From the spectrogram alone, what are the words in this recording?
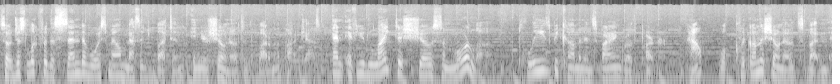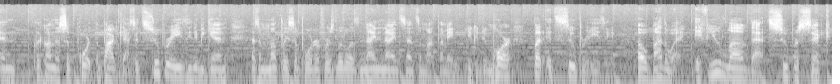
So just look for the send a voicemail message button in your show notes at the bottom of the podcast. And if you'd like to show some more love, please become an inspiring growth partner. Well, click on the show notes button and click on the support the podcast. It's super easy to begin as a monthly supporter for as little as 99 cents a month. I mean, you can do more, but it's super easy. Oh, by the way, if you love that super sick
